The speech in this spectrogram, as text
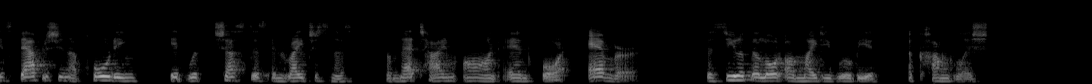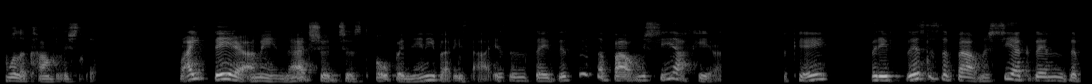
establishing, upholding it with justice and righteousness from that time on and forever. The seal of the Lord Almighty will be accomplished, will accomplish this. Right there, I mean, that should just open anybody's eyes and say, This is about Mashiach here. Okay? But if this is about Mashiach, then the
